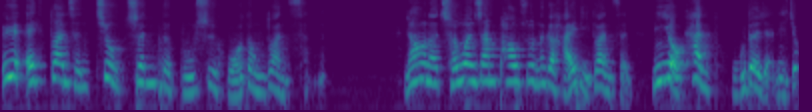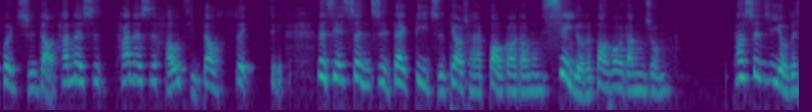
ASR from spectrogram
因为 S 断层就真的不是活动断层。然后呢，陈文山抛出那个海底断层，你有看图的人，你就会知道，他那是他那是好几道碎，这个那些甚至在地质调查的报告当中，现有的报告当中，他甚至有的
